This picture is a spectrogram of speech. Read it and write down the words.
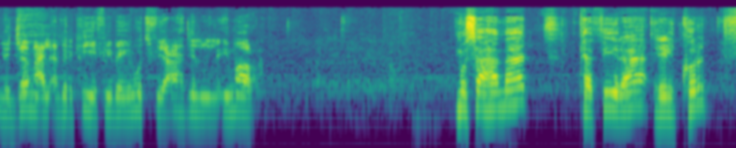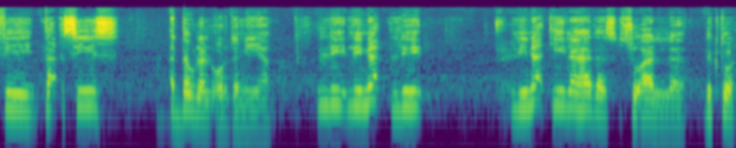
للجامعة الأمريكية في بيروت في عهد الإمارة. مساهمات كثيرة للكرد في تأسيس الدولة الأردنية. لنأتي إلى هذا السؤال دكتور.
